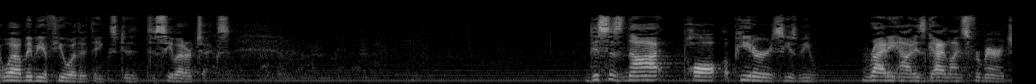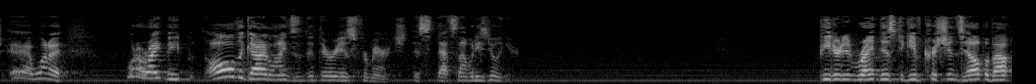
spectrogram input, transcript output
Well, maybe a few other things to, to see about our text. This is not Paul, Peter, excuse me, writing out his guidelines for marriage. Eh, I want to want to write me all the guidelines that there is for marriage. This, that's not what he's doing here. Peter didn't write this to give Christians help about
